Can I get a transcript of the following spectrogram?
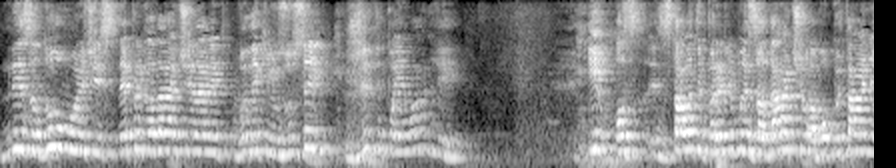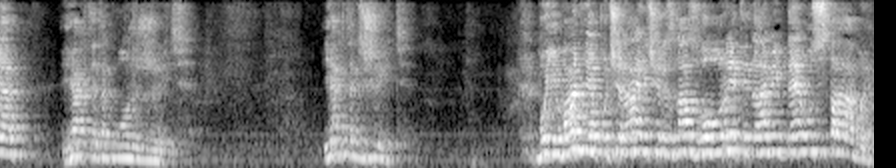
не задумуючись, не прикладаючи навіть великих зусиль, жити по Євангелії. І ставити перед людьми задачу або питання, як ти так можеш жити? Як так жити? Бо Євангелія починає через нас говорити навіть не устами.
